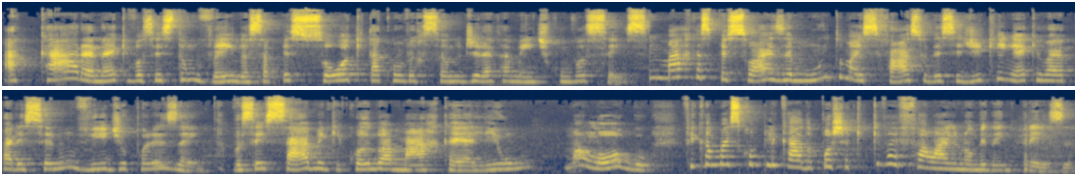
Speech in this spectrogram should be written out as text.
a cara, né, que vocês estão vendo, essa pessoa que está conversando diretamente com vocês. Em marcas pessoais é muito mais fácil decidir quem é que vai aparecer num vídeo, por exemplo. Vocês sabem que quando a marca é ali um uma logo, fica mais complicado. Poxa, o que, que vai falar em nome da empresa?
